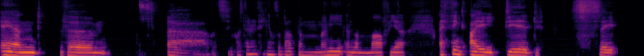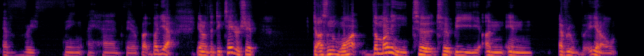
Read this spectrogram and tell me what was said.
and the uh, let's see, was there anything else about the money and the mafia? I think I did say everything I had there. But but yeah, you know, the dictatorship doesn't want the money to to be in every you know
